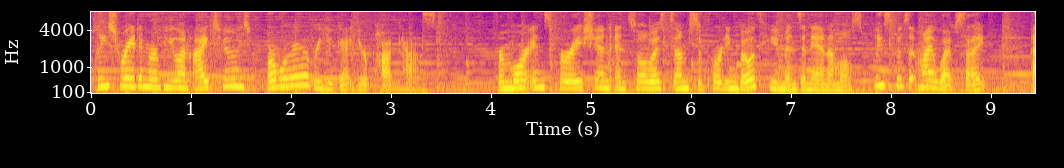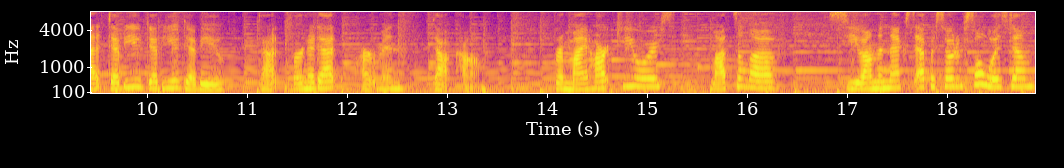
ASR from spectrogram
please rate and review on iTunes or wherever you get your podcast. For more inspiration and soul wisdom supporting both humans and animals, please visit my website at www.bernadettehartman.com. From my heart to yours, lots of love. See you on the next episode of Soul Wisdom.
